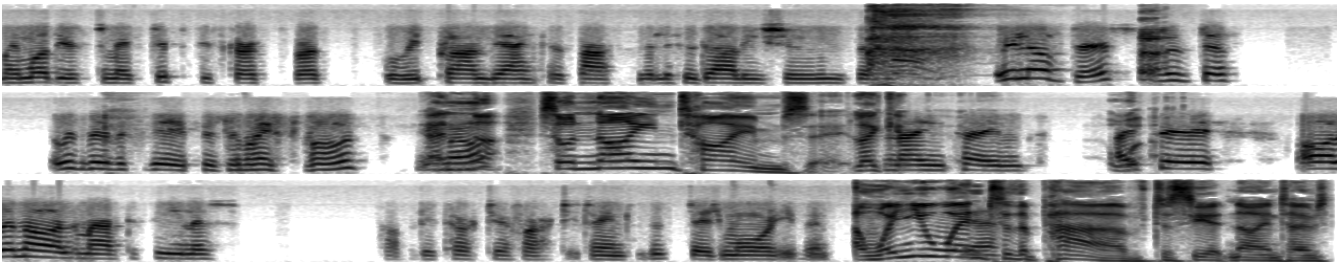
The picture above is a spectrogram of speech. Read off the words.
My mother used to make gypsy skirts for us. We'd put on the ankle socks, the little dolly shoes, and we loved it. It was just, it was a bit of escapism, I suppose. You And know? no- so nine times, eh, like nine times. I'd say, all in all, I'm after seeing it probably 30 or 40 times at this stage, more even. And when you went Yeah. to the PAV to see it nine times,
